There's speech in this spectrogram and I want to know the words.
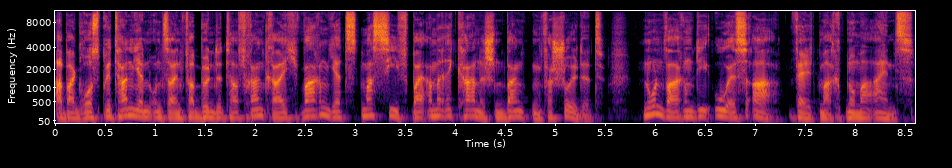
Aber Großbritannien und sein Verbündeter Frankreich waren jetzt massiv bei amerikanischen Banken verschuldet. Nun waren die USA Weltmacht Nummer eins.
